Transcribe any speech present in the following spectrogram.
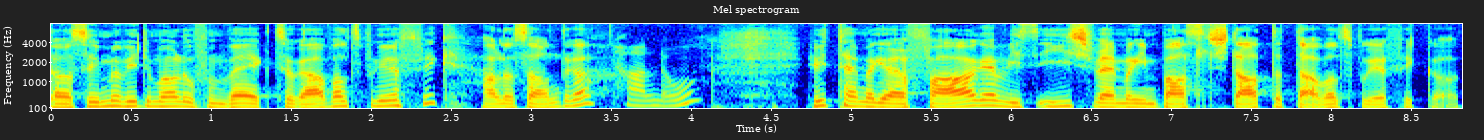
Da sind wir wieder mal auf dem Weg zur Anwaltsprüfung. Hallo Sandra. Hallo. Heute haben wir ja erfahren, wie es ist, wenn man in Basel-Stadt an die Anwaltsprüfung geht.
